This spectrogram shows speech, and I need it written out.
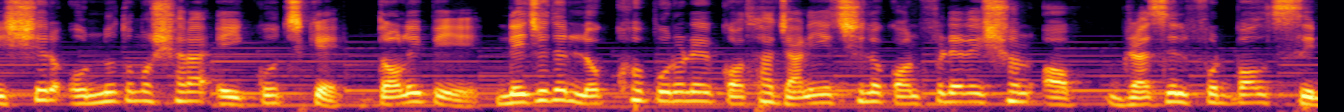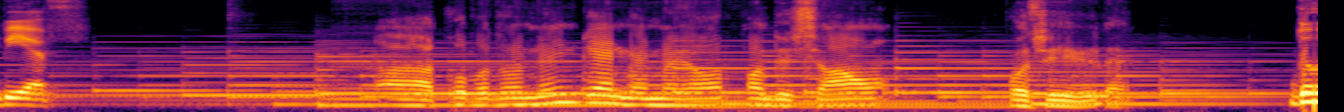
বিশ্বের অন্যতম সেরা এই কোচকে দলে পেয়ে নিজেদের লক্ষ্য পূরণের কথা জানিয়েছিল confederation of Brazil football CBF. A Copa do Mundo na melhor condição possível. দু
